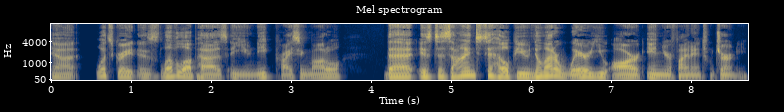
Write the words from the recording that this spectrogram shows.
Yeah. What's great is Level Up has a unique pricing model that is designed to help you no matter where you are in your financial journey.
